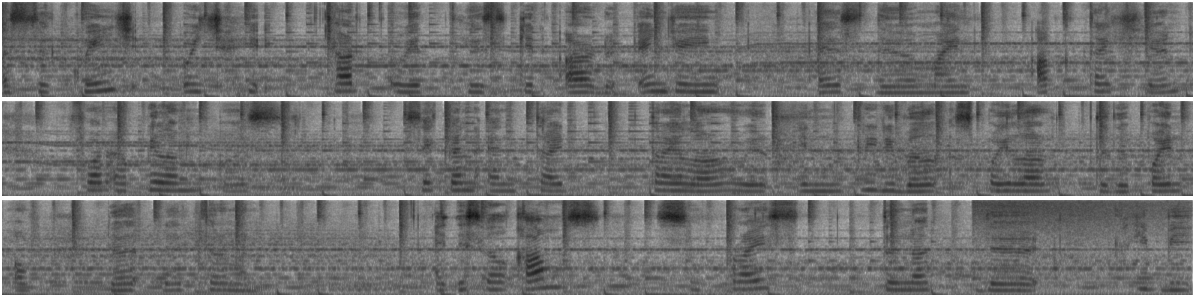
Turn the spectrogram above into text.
A sequence which he charted with his kid are the enjoying as the main attraction for a film was second and third trailer were incredible spoiler to the point of the determined. It is welcome surprise to note the creepy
